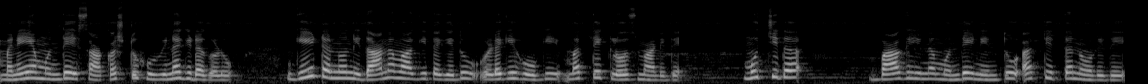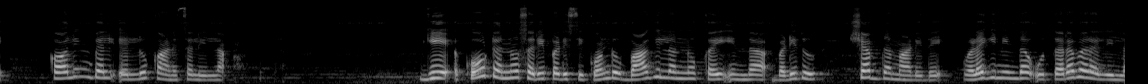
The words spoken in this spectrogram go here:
ಮನೆಯ ಮುಂದೆ ಸಾಕಷ್ಟು ಹೂವಿನ ಗಿಡಗಳು. ಗೇಟನ್ನು ನಿಧಾನವಾಗಿ ತೆಗೆದು ಒಳಗೆ ಹೋಗಿ ಮತ್ತೆ ಕ್ಲೋಸ್ ಮಾಡಿದೆ. ಮುಚ್ಚಿದ ಬಾಗಿಲಿನ ಮುಂದೆ ನಿಂತು ಅತ್ತಿತ್ತ ನೋಡಿದೆ. ಕಾಲಿಂಗ್ ಬೆಲ್ ಎಲ್ಲೂ ಕಾಣಿಸಲಿಲ್ಲ. ಕೋಟನ್ನು ಸರಿಪಡಿಸಿಕೊಂಡು ಬಾಗಿಲನ್ನು ಕೈಯಿಂದ ಬಡಿದು ಶಬ್ದ ಮಾಡಿದೆ. ಒಳಗಿನಿಂದ ಉತ್ತರ ಬರಲಿಲ್ಲ.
